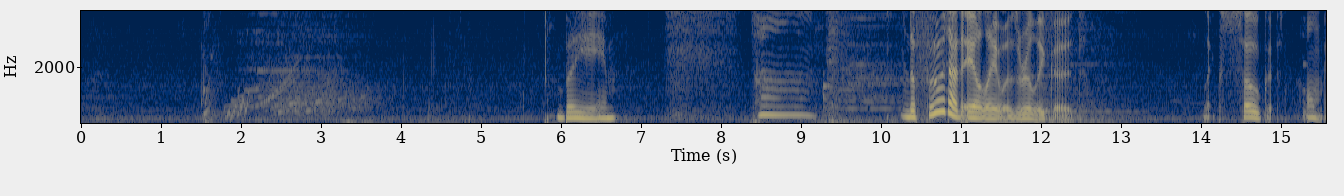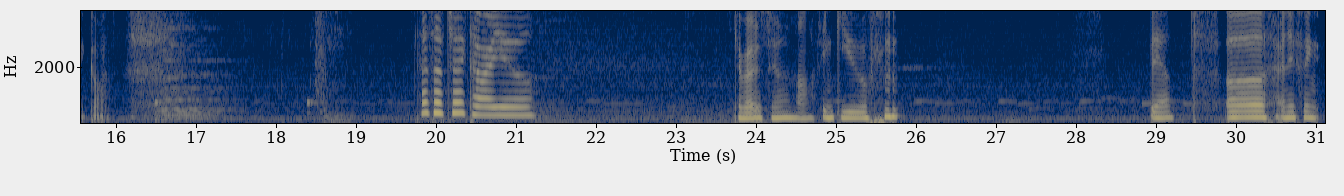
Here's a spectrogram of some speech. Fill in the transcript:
But yeah. the food at ALA was really good. Like so good. Oh my god. Hi subject, how are you? Get better soon. Oh, thank you. but yeah. Uh anything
